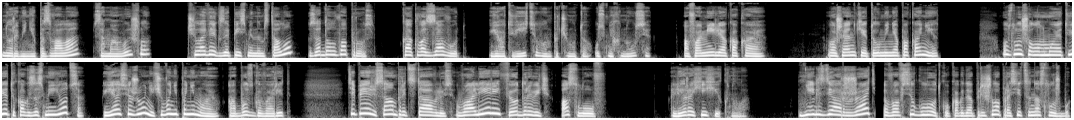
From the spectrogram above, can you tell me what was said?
Нора меня позвала, сама вышла, Человек за письменным столом задал вопрос. «Как вас зовут?» Я ответил, он почему-то усмехнулся. «А фамилия какая?» «Вашей анкеты у меня пока нет». Услышал он мой ответ и как засмеется. Я сижу, ничего не понимаю, а босс говорит. «Теперь сам представлюсь. Валерий Федорович Ослов». Лера хихикнула. Нельзя ржать во всю глотку, когда пришла проситься на службу.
